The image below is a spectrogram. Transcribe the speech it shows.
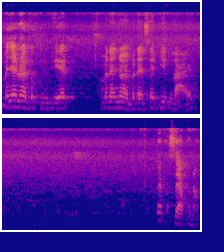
ไม่ได้หน่อยบ่กินเผ็ด ม่ได้หน่อยบ่ได้ใส่พริกหลาย แต่ก็แซ่บขนาด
